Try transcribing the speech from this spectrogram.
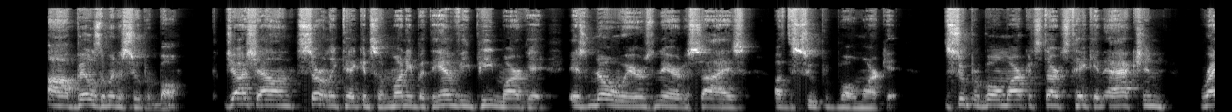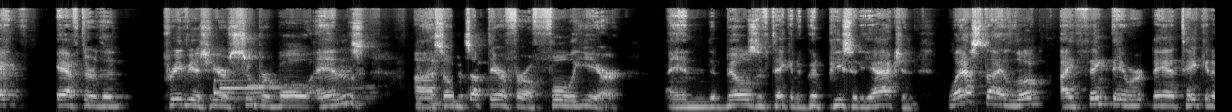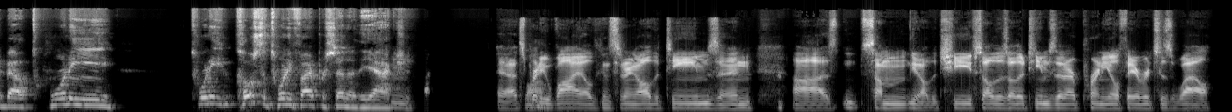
Uh, Bills to win the Super Bowl. Josh Allen certainly taking some money, but the MVP market is nowhere near the size of the Super Bowl market the Super Bowl market starts taking action right after the previous year's Super Bowl ends. Uh, mm-hmm. So it's up there for a full year. And the Bills have taken a good piece of the action. Last I looked, I think they were they had taken about 20, 20 close to 25% of the action. Mm. Yeah, it's wow. pretty wild considering all the teams and uh, some, you know, the Chiefs, all those other teams that are perennial favorites as well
